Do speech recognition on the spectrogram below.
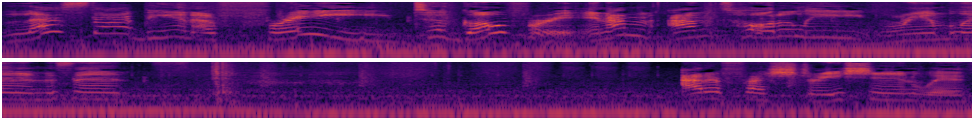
let's stop being afraid to go for it. And I'm I'm totally rambling in a sense. Out of frustration with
